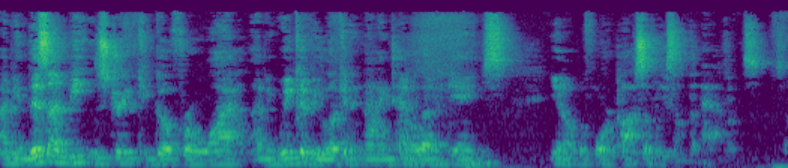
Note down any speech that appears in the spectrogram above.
I mean, this unbeaten streak could go for a while. I mean, we could be looking at 9, 10, 11 games, you know, before possibly something happens. So.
